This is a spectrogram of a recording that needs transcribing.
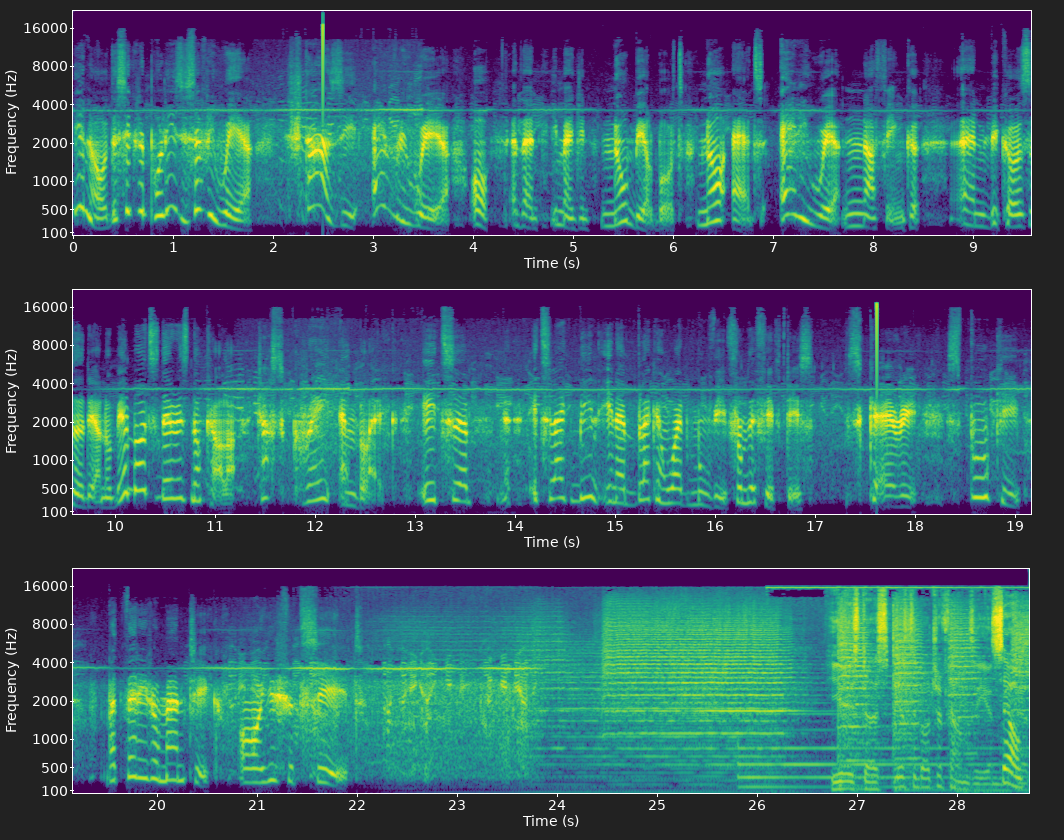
you know, the secret police is everywhere. Stasi everywhere. Oh, and then imagine no billboards, no ads, anywhere, nothing. And because uh, there are no billboards, there is no color, just gray and black. It's uh, it's like being in a black and white movie from the 50s. Scary, spooky, but very romantic. Oh, you should see it. Hier ist das erste deutsche Fernsehen So, mit der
